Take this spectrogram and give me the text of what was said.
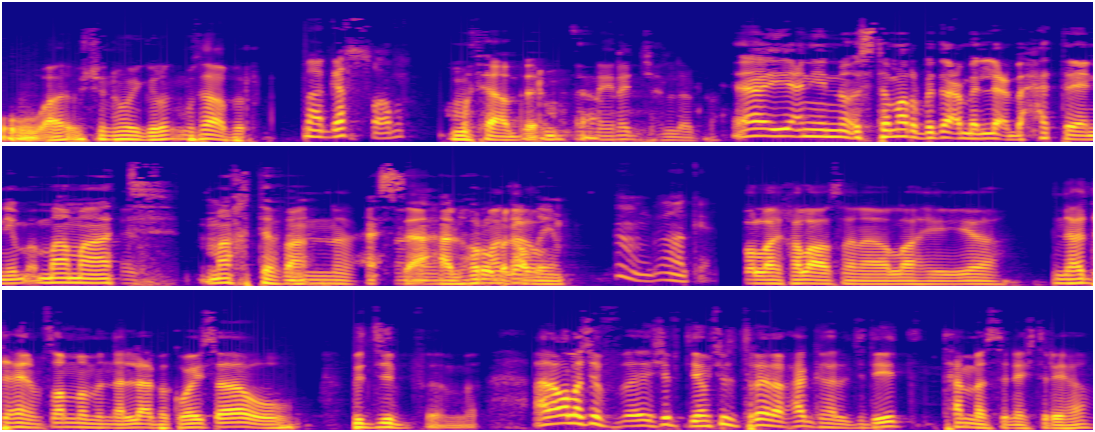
وشنو هو يقولون؟ مثابر. ما قصر. مثابر إنه مثابر. ينجح اللعبة. يعني إنه استمر بدعم اللعبة حتى يعني ما مات ما اختفى. إن- الساحه الهروب العظيم. أوكي. والله خلاص أنا والله يا إنها الحين مصمم إن اللعبة كويسة وبتجيب أنا والله شوف شفت يوم شفت ال trailer حقها الجديد تحمس إني أشتريها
